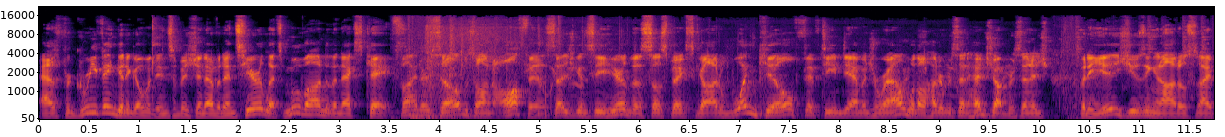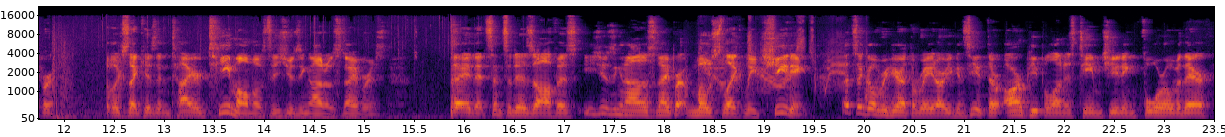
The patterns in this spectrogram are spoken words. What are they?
As for griefing, gonna go with insufficient evidence here. Let's move on to the next case. Find ourselves on Office. As you can see here, the suspect's got one kill, 15 damage around with 100% headshot percentage, but he is using an auto sniper. It looks like his entire team almost is using auto snipers say that since it is Office, he's using an auto sniper, most likely cheating. Let's look over here at the radar. You can see that there are people on his team cheating. Four over there,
